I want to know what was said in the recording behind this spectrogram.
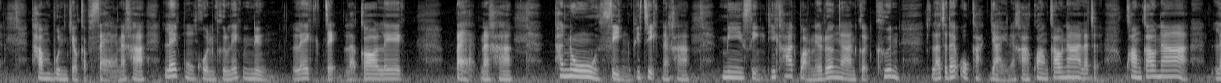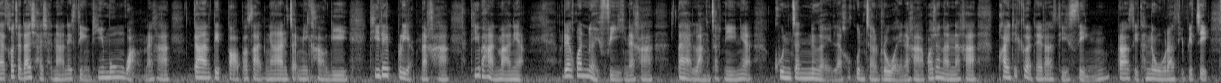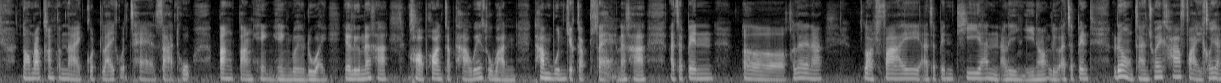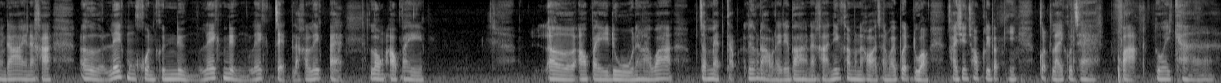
ทำบุญเกี่ยวกับแสงนะคะ เลขมงคลคือเลข 1 เลข 7 แล้วก็เลข 8 นะคะ ธนูสิงห์พิจิกนะคะ มีสิ่งที่คาดหวังในเรื่องงานเกิดขึ้น และจะได้โอกาสใหญ่นะคะ ความก้าวหน้าและจะความก้าวหน้า และก็จะได้ชัยชนะในสิ่งที่มุ่งหวังนะคะ การติดต่อประสานงานจะมีข่าวดีที่ได้เปรียบนะคะ ที่ผ่านมาเนี่ยเรียกว่าเหนื่อยฟรีนะคะ แต่หลังจากนี้เนี่ยคุณจะเหนื่อยแล้วก็คุณจะรวยนะคะ เพราะฉะนั้นนะคะ ใครที่เกิดในราศีสิงห์ราศีธนู ราศีพิจิกน้อมรับคำทำนายกดไลค์กดแชร์ สาธุ ปังปังเฮงเฮงรวยรวยอย่าลืมนะคะ ขอพรกับท้าวเวสสุวรรณทำบุญเกี่ยวกับแสงนะคะ อาจจะเป็น เออเขาเรียกอะไรนะ หลอดไฟอาจจะเป็นเทียนอะไรอย่างนี้เนาะหรืออาจจะเป็นเรื่องของการช่วยค่าไฟก็ยังได้นะคะเออเลขมงคลคือ 1 เลข 1 เลข 7 แล้วก็เลข 8 ลองเอาไปเออเอาไปดูนะคะว่าจะแมทกับเรื่องราวอะไรได้บ้างนะคะ นี่คือคำทำนายของอาจารย์ไว้เปิดดวง ใครชื่นชอบคลิปแบบนี้ กดไลค์กดแชร์ ฝากด้วยค่ะ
